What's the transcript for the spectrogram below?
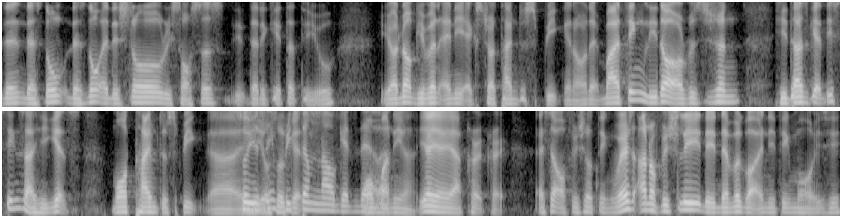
then there's no there's no additional resources dedicated to you. You're not given any extra time to speak and all that. But I think leader of opposition, he does get these things. Uh, he gets more time to speak. Uh, so you're he saying also Pritam gets now gets that? more money. Uh. Yeah, yeah, yeah. Correct, correct. As an official thing. Whereas unofficially, they never got anything more. You see,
